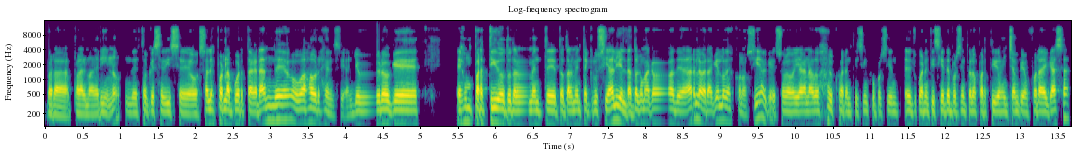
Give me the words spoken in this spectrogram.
para, para el Madrid, ¿no? De esto que se dice, o sales por la puerta grande o vas a urgencias. Yo creo que es un partido totalmente, totalmente crucial y el dato que me acabas de dar, la verdad que lo desconocía, que solo había ganado el, 45%, el 47% de los partidos en Champions fuera de casa.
